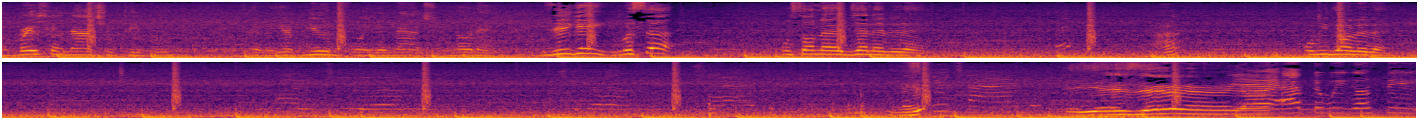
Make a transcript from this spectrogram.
Embrace your natural, people. You're beautiful and you're natural. Know that. Ziggy, what's up? What's on the agenda today? Huh? What we doing today? Yeah. Yes, sir. Yeah, after we go see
